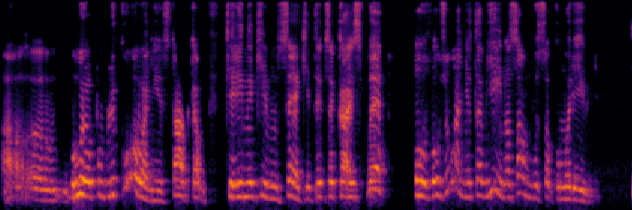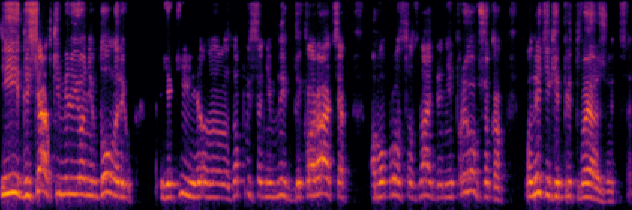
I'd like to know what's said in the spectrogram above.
а, е, були опубліковані, статкам керівників МСЕК і ТЦК СП, то зловживання там є і на самому високому рівні. І десятки мільйонів доларів, які е, записані в них в деклараціях або просто знайдені при обшуках, вони тільки підтверджують це.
